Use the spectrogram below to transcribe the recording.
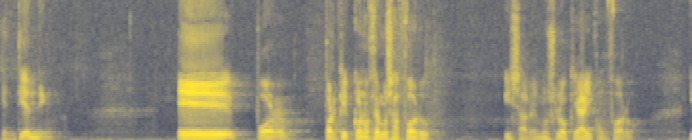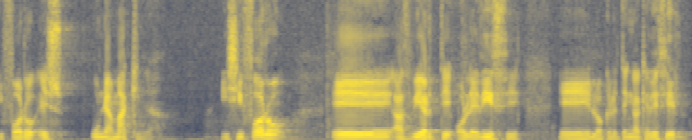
que entienden. Eh, por, porque conocemos a Foro y sabemos lo que hay con Foro. Y Foro es una máquina. Y si Foro advierte o le dice lo que le tenga que decir,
